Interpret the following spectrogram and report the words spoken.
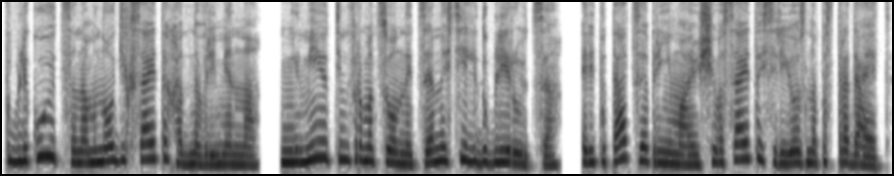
публикуются на многих сайтах одновременно, не имеют информационной ценности или дублируются, репутация принимающего сайта серьезно пострадает.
